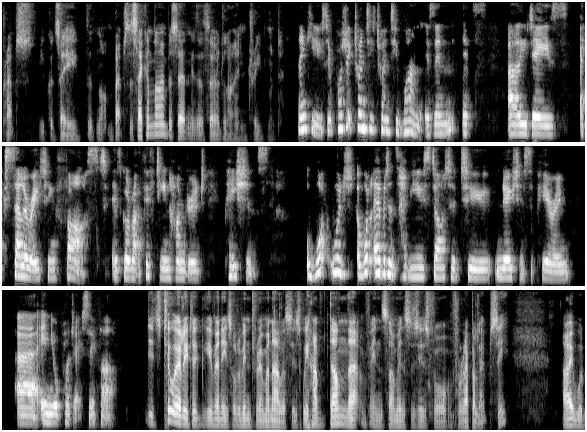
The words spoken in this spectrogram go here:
perhaps you could say not perhaps the second line, but certainly the third line treatment. Thank you. So Project 2021 is in its early days, accelerating fast. It's got about 1,500 patients. What would what evidence have you started to notice appearing uh, in your project so far? it's too early to give any sort of interim analysis. We have done that in some instances for, for epilepsy. I would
